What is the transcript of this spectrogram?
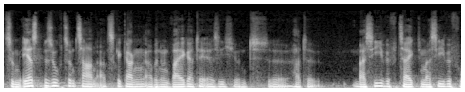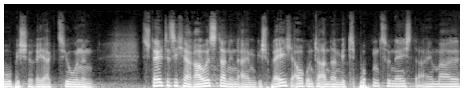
zum Erstbesuch zum Zahnarzt gegangen, aber nun weigerte er sich und äh, hatte massive, zeigte massive phobische Reaktionen. Es stellte sich heraus dann in einem Gespräch, auch unter anderem mit Puppen zunächst einmal,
